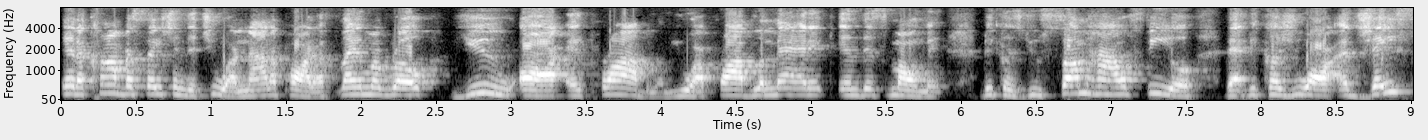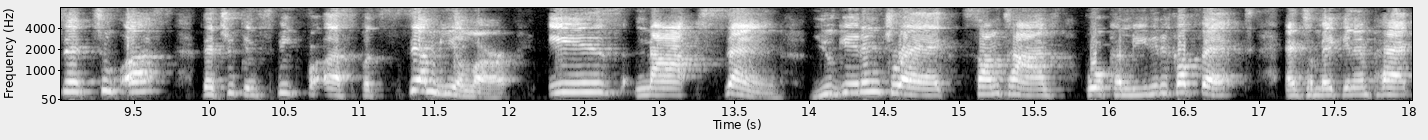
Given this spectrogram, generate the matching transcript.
in a conversation that you are not a part of. Flame Monroe, you are a problem. You are problematic in this moment because you somehow feel feel that because you are adjacent to us, that you can speak for us, but similar is not same. You get in drag sometimes for comedic effect and to make an impact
